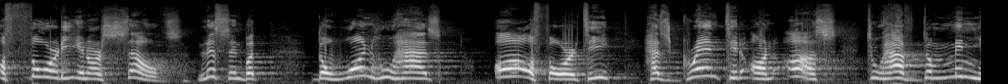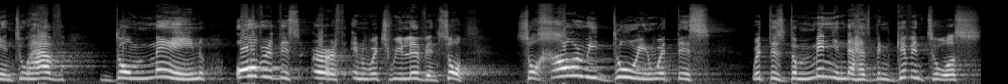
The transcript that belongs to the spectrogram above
authority in ourselves. Listen, but the one who has all authority has granted on us to have dominion, to have domain over this earth in which we live in. So, so how are we doing with this with this dominion that has been given to us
